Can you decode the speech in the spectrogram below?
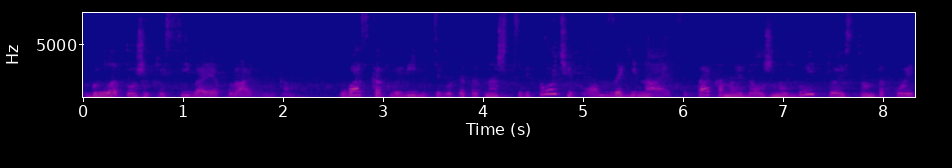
было тоже красиво и аккуратненько. У вас, как вы видите, вот этот наш цветочек, он загинается. Так оно и должно быть, то есть он такой,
